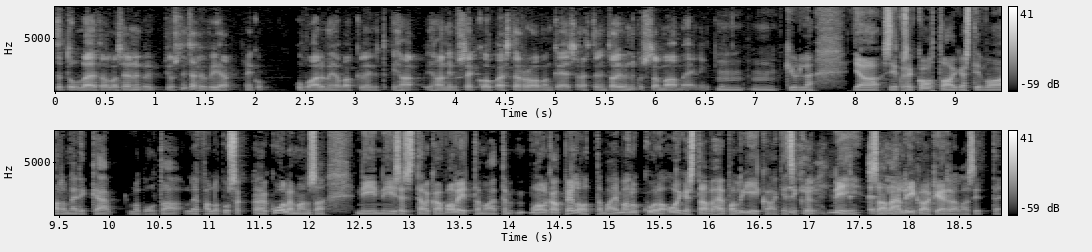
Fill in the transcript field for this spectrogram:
Se tulee tuollaisia, niin kuin, just niitä hyviä niin kuin, kuvailmia vaikka niin ihan, ihan niin sekopäistä Rooman keisarista, niin toi on niin kuin sama meininki. Mm, mm, kyllä. Ja sitten kun se kohtaa oikeasti vaaran, eli lopulta leffan lopussa äh, kuolemansa, niin, niin se sitten alkaa valittamaan, että mua alkaa pelottamaan, en mä halua kuolla oikeastaan vähän jopa liikaakin. Että se, niin, niin, saa niin. vähän liikaa kerralla sitten.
